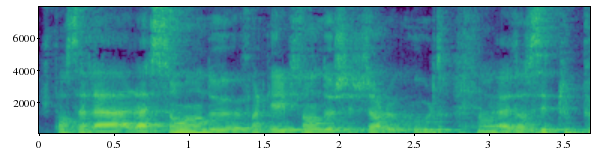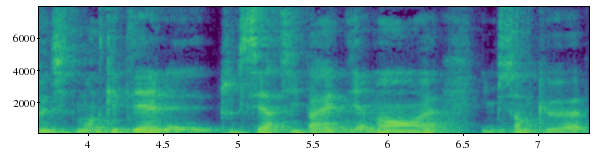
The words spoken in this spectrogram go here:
je pense à la, la 101 de, enfin, le calibre 101 de chez Charles Lecoultre. Euh, dans ces toutes petites montres qui étaient, elles, toutes serties par de diamants. Euh, il me semble que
